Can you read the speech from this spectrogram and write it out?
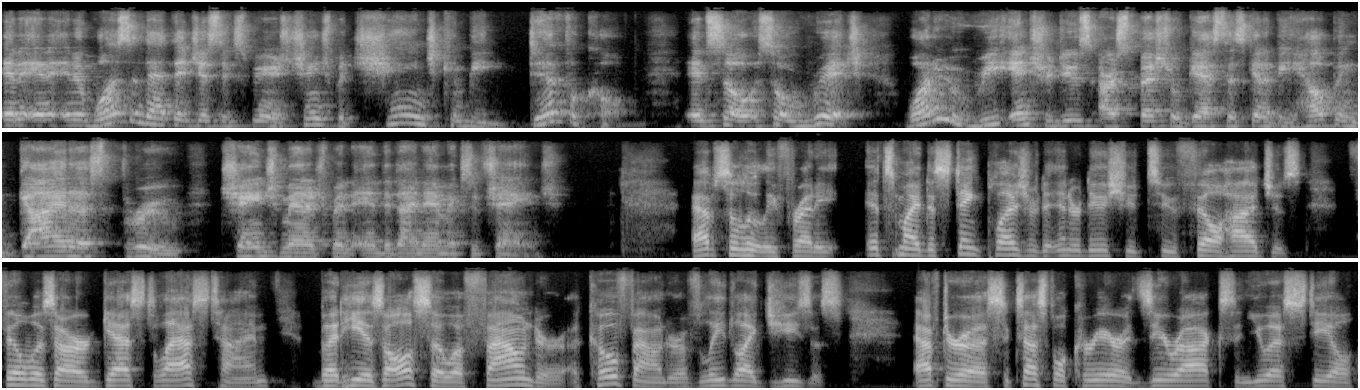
And, and, and it wasn't that they just experienced change, but change can be difficult. And so, so Rich, why don't we reintroduce our special guest that's going to be helping guide us through change management and the dynamics of change? Absolutely, Freddie. It's my distinct pleasure to introduce you to Phil Hodges. Phil was our guest last time, but he is also a founder, a co founder of Lead Like Jesus. After a successful career at Xerox and US Steel,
